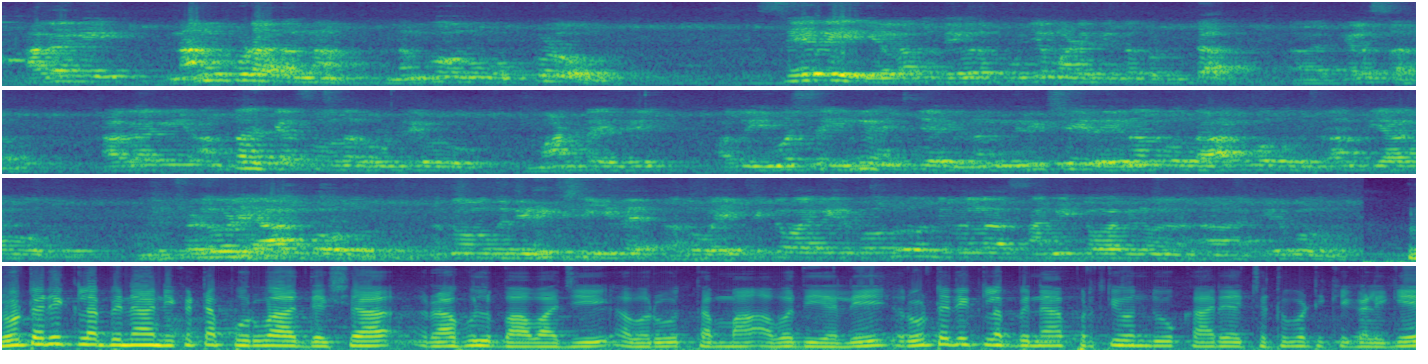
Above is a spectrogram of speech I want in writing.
ಹಾಗಾಗಿ ನಾನು ಕೂಡ ಅದನ್ನ ನಂಬುವನು ಒಪ್ಕೊಳ್ಳುವವನು ಸೇವೆ ಇದೆಯಲ್ಲ ಅದು ದೇವರ ಪೂಜೆ ಮಾಡೋಕ್ಕಿಂತ ದೊಡ್ಡ ಕೆಲಸ ಅದು. ಹಾಗಾಗಿ ಅಂತಹ ಕೆಲಸವನ್ನ ರೋಟರಿಯವರು ಮಾಡ್ತಾ ಇದೆ ಅದು ಈ ವರ್ಷ ಇನ್ನೂ ಹೆಚ್ಚಾಗಿದೆ ನನ್ನ ನಿರೀಕ್ಷೆ ಇದೆ. ಏನಾದರೂ ಒಂದು ಆಗ್ಬೋದು, ಒಂದು ಕ್ರಾಂತಿ ಆಗ್ಬೋದು, ಒಂದು ಚಳುವಳಿ ಆಗ್ಬೋದು ಅನ್ನೋ ಒಂದು ನಿರೀಕ್ಷೆ ಇದೆ. ಅದು ವೈಯಕ್ತಿಕವಾಗಿ ಇರ್ಬೋದು ನೀವೆಲ್ಲ ಸಾಂಘಿಕವಾಗಿ ಇರ್ಬೋದು. ರೋಟರಿ ಕ್ಲಬ್ಬಿನ ನಿಕಟಪೂರ್ವ ಅಧ್ಯಕ್ಷ ರಾಹುಲ್ ಬಾವಾಜಿ ಅವರು ತಮ್ಮ ಅವಧಿಯಲ್ಲಿ ರೋಟರಿ ಕ್ಲಬ್ಬಿನ ಪ್ರತಿಯೊಂದು ಕಾರ್ಯ ಚಟುವಟಿಕೆಗಳಿಗೆ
